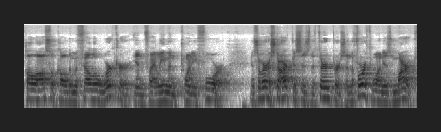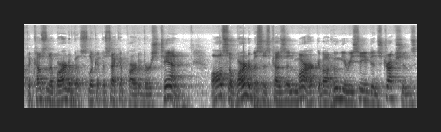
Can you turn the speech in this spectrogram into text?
Paul also called him a fellow worker in Philemon 24. And so Aristarchus is the third person. The fourth one is Mark, the cousin of Barnabas. Look at the second part of verse 10. Also, Barnabas's cousin Mark, about whom you received instructions,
